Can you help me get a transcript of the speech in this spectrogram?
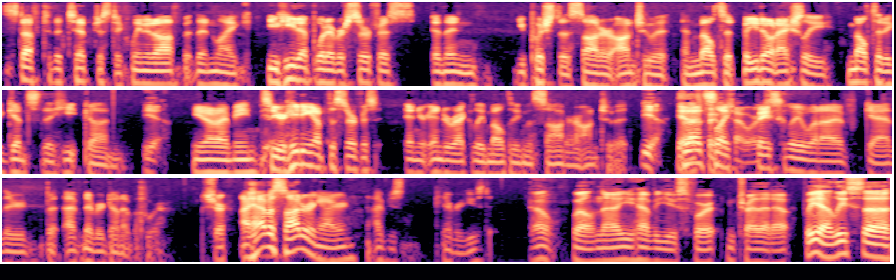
stuff to the tip just to clean it off, but then like you heat up whatever surface and then you push the solder onto it and melt it, but you don't actually melt it against the heat gun. Yeah, You know what I mean? So you're heating up the surface and you're indirectly melting the solder onto it. yeah, So yeah. that's, pretty like much how it works. basically what I've gathered, but I've never done it before. Sure. I have a soldering iron. I've just never used it. Oh well, now you have a use for it. You can try that out. But yeah, at least uh,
